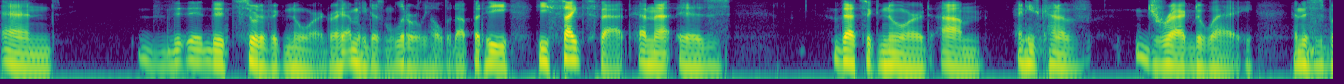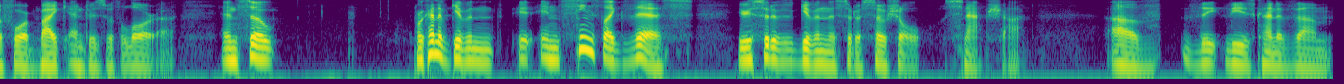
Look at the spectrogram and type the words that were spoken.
and th- it's sort of ignored, right? I mean, he doesn't literally hold it up, but he he cites that, and that is that's ignored, um, and he's kind of dragged away. And this is before Byke enters with Laura, and so we're kind of given in scenes like this, you're sort of given this sort of social snapshot of the these kind of um,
